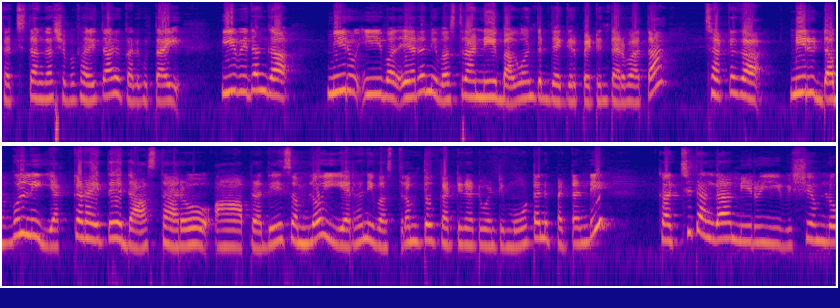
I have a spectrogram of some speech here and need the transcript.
ఖచ్చితంగా శుభ ఫలితాలు కలుగుతాయి. ఈ విధంగా మీరు ఈ వ- ఎర్రని వస్త్రాన్ని భగవంతుడి దగ్గర పెట్టిన తర్వాత చక్కగా మీరు డబ్బుల్ని ఎక్కడైతే దాస్తారో ఆ ప్రదేశంలో ఈ ఎర్రని వస్త్రంతో కట్టినటువంటి మూటని పెట్టండి. ఖచ్చితంగా మీరు ఈ విషయంలో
